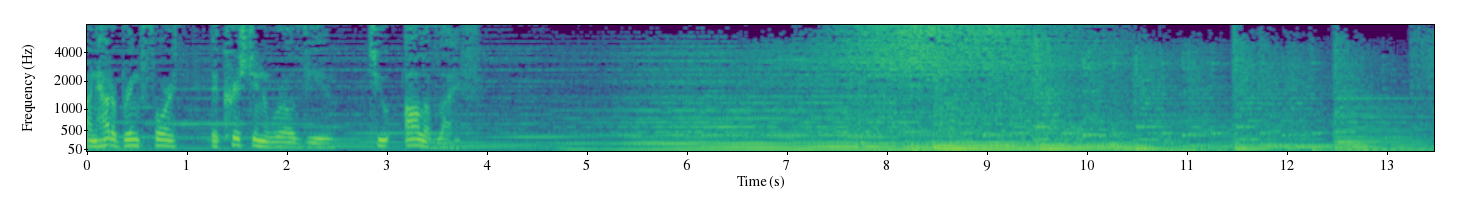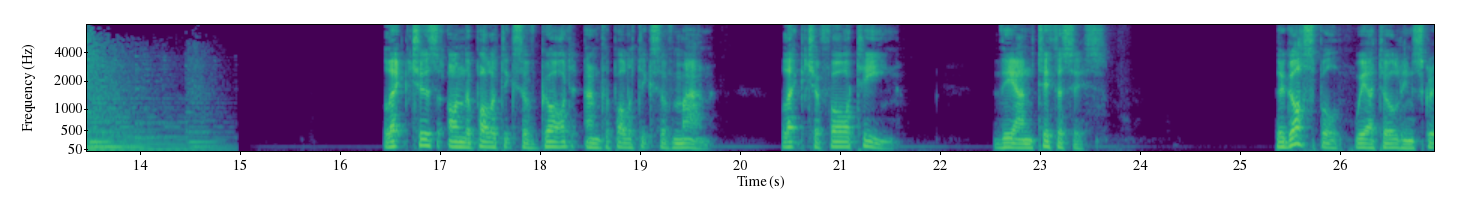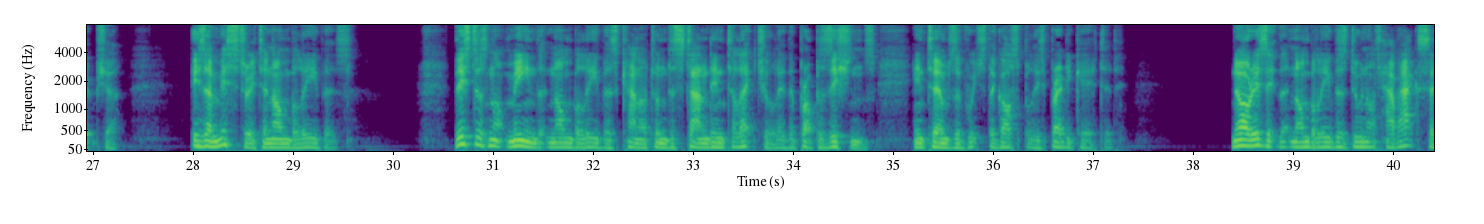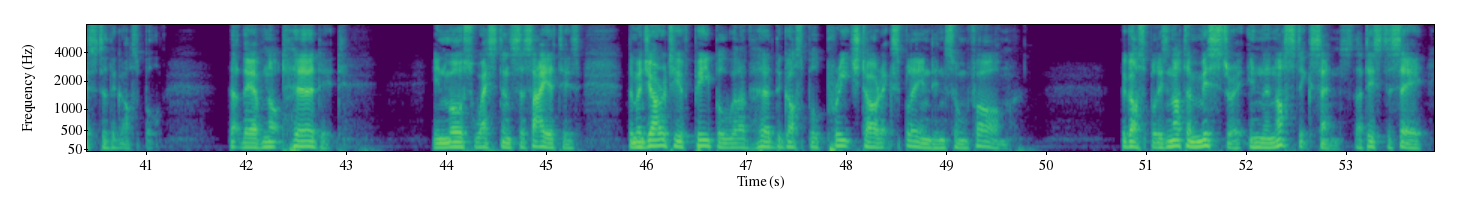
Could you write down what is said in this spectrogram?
on how to bring forth the Christian worldview to all of life. Lectures on the Politics of God and the Politics of Man. Lecture 14 The Antithesis. The Gospel, we are told in Scripture, is a mystery to non believers. This does not mean that non believers cannot understand intellectually the propositions in terms of which the Gospel is predicated. Nor is it that non believers do not have access to the Gospel, that they have not heard it. In most Western societies, the majority of people will have heard the Gospel preached or explained in some form. The Gospel is not a mystery in the Gnostic sense, that is to say,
